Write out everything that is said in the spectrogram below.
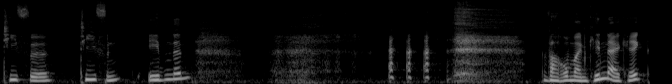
tiefe, tiefen Ebenen. Warum man Kinder kriegt.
